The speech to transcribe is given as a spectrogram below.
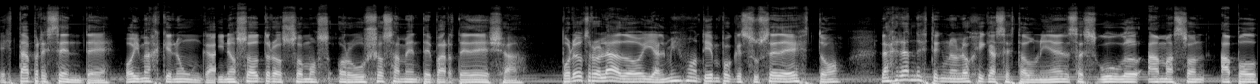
está presente, hoy más que nunca, y nosotros somos orgullosamente parte de ella. Por otro lado, y al mismo tiempo que sucede esto, las grandes tecnológicas estadounidenses Google, Amazon, Apple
